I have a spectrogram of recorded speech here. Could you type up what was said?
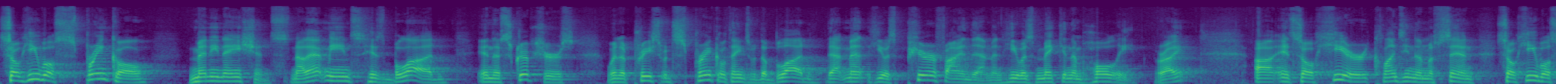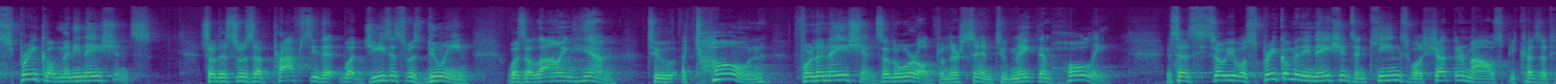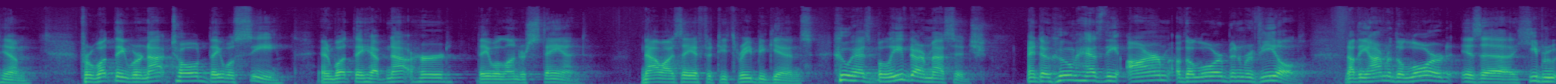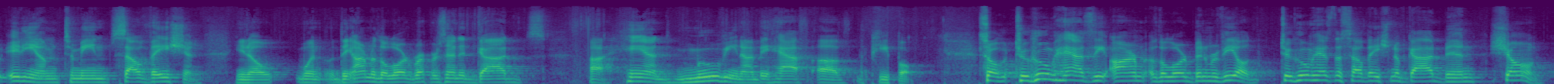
So he will sprinkle many nations. Now that means his blood in the scriptures, when the priest would sprinkle things with the blood, that meant he was purifying them and he was making them holy, right? Uh, and so here, cleansing them of sin, so he will sprinkle many nations. So this was a prophecy that what Jesus was doing was allowing him to atone for the nations of the world from their sin, to make them holy. It says, So he will sprinkle many nations, and kings will shut their mouths because of him. For what they were not told, they will see, and what they have not heard, they will understand. Now Isaiah 53 begins Who has believed our message? And to whom has the arm of the Lord been revealed? Now, the arm of the Lord is a Hebrew idiom to mean salvation. You know, when the arm of the Lord represented God's uh, hand moving on behalf of the people. So, to whom has the arm of the Lord been revealed? To whom has the salvation of God been shown?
